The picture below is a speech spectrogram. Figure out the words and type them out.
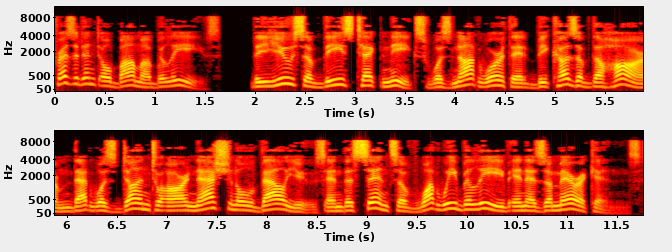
President Obama believes, "...the use of these techniques was not worth it because of the harm that was done to our national values and the sense of what we believe in as Americans."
